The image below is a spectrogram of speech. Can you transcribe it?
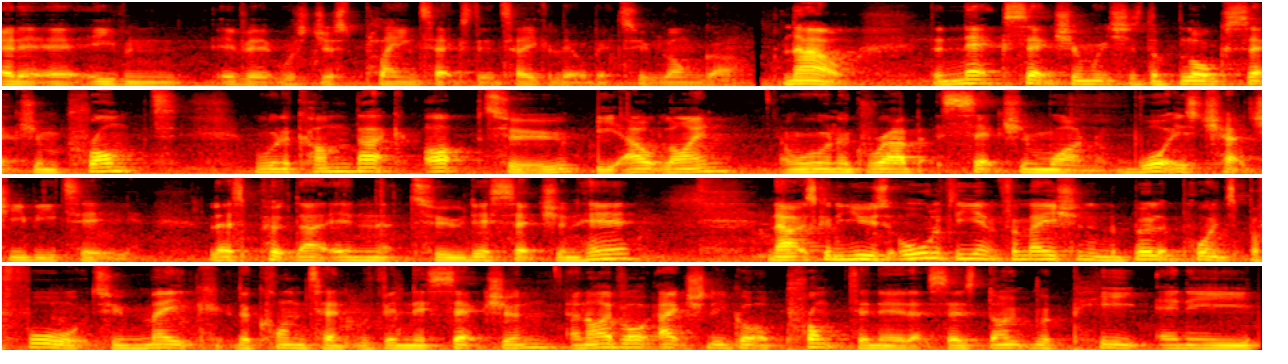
edit it, even if it was just plain text, it'd take a little bit too longer. Now, the next section, which is the blog section prompt, we're going to come back up to the outline and we're going to grab section one. What is ChatGPT? Let's put that into this section here now it's going to use all of the information and the bullet points before to make the content within this section. And I've actually got a prompt in here that says don't repeat any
